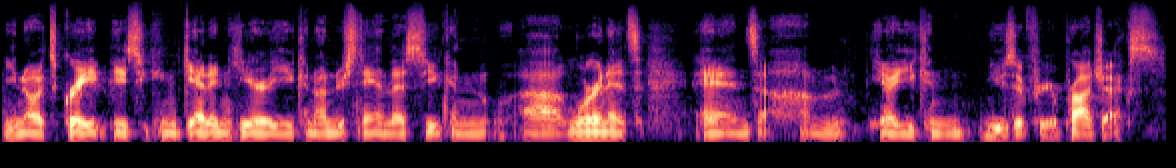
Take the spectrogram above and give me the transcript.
you know it's great because you can get in here you can understand this you can uh, learn it. And um, you know you can use it for your projects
